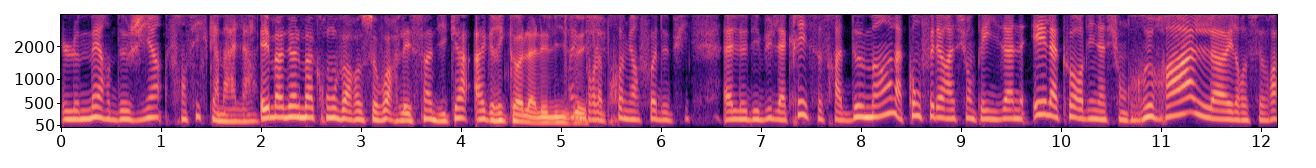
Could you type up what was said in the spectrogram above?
le maire de Gien, Francis Kamal. Emmanuel Macron va recevoir les syndicats agricoles à l'Elysée. Pour la première fois depuis le début de la crise, ce sera demain la Confédération paysanne et la coordination rurale. Il recevra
